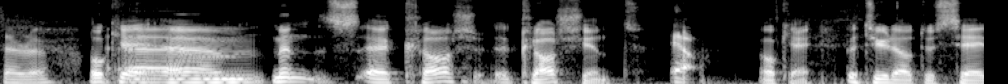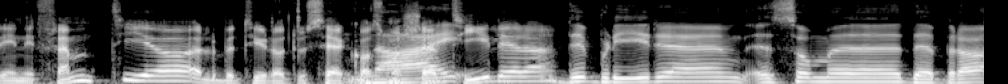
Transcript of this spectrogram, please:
Ser du? Ok, um, Um, men klars, klarsynt? Ja. Ok, Betyr det at du ser inn i fremtida, eller betyr det at du ser hva som har skjedd tidligere? Nei, Det blir, eh, som eh, Debra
